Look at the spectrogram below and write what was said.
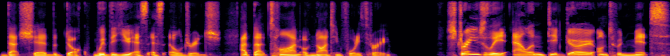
that shared the dock with the USS Eldridge at that time of 1943. Strangely, Allen did go on to admit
